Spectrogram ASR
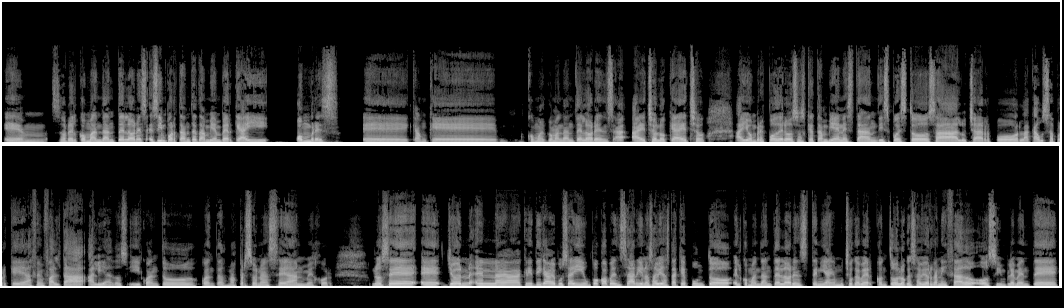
Em, sobre el comandante Lawrence, es importante también ver que hay hombres eh, que aunque como el comandante Lorenz ha, hecho lo que ha hecho, hay hombres poderosos que también están dispuestos a luchar por la causa porque hacen falta aliados y cuanto, cuantas más personas sean, mejor. No sé, eh, yo en la crítica me puse ahí un poco a pensar y no sabía hasta qué punto el comandante Lorenz tenía mucho que ver con todo lo que se había organizado o simplemente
